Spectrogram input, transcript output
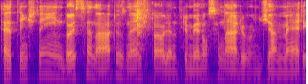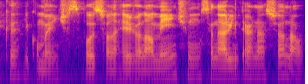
É, a gente tem dois cenários, né? A gente está olhando primeiro um cenário de América e como a gente se posiciona regionalmente, um cenário internacional.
